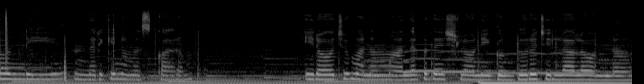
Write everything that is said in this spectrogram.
అండి అందరికీ నమస్కారం. ఈరోజు మనం ఆంధ్రప్రదేశ్లోని గుంటూరు జిల్లాలో ఉన్న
